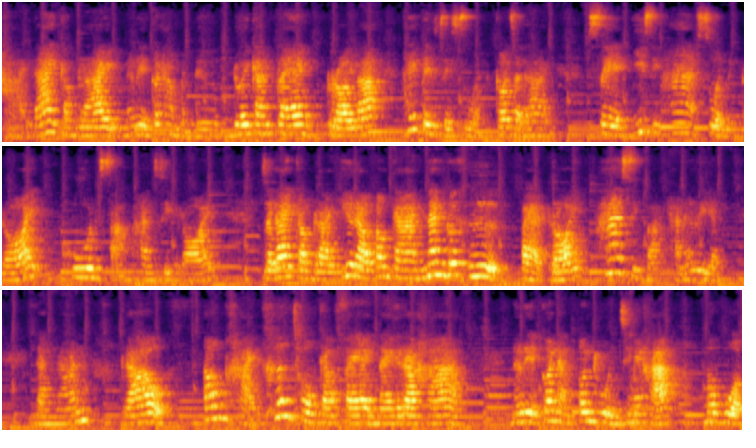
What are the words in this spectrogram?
ขายได้กำไรนักเรียนก็ทำเหมือนเดิม โดยการแปลงร้อยละให้เป็นเศษส่วนก็จะได้ เศษ 25 ส่วน 100 คูณ 3,400 จะได้กำไรที่เราต้องการนั่นก็คือ 850 บาทค่ะนักเรียน ดังนั้นเราต้องขายเครื่องชงกาแฟในราคา นักเรียนก็นำต้นทุนใช่ไหมคะ มาบวก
